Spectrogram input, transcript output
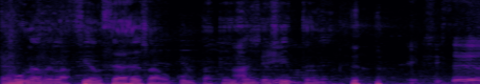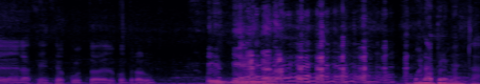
Es una de las ciencias esas ocultas que dicen Ah, que existen. ¿Existe la ciencia oculta del contraluz? Buena pregunta.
